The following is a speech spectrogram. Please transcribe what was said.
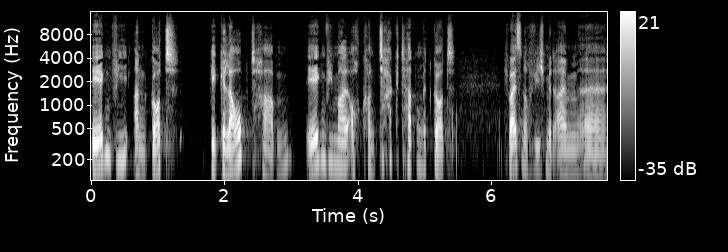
irgendwie an Gott geglaubt haben, irgendwie mal auch Kontakt hatten mit Gott. Ich weiß noch, wie ich mit einem äh,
